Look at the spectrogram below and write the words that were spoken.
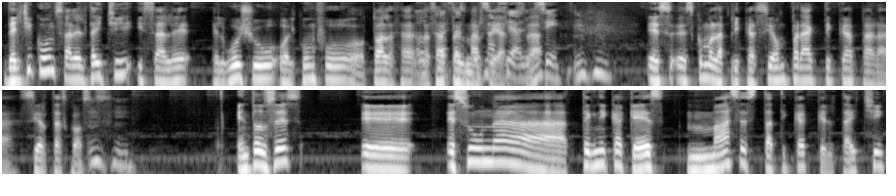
del Qigong sale el Tai Chi y sale el Wushu o el Kung Fu o todas las, artes, marciales. sí. es, es, como la aplicación práctica para ciertas cosas. Entonces, eh, es una técnica que es más estática que el tai chi.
